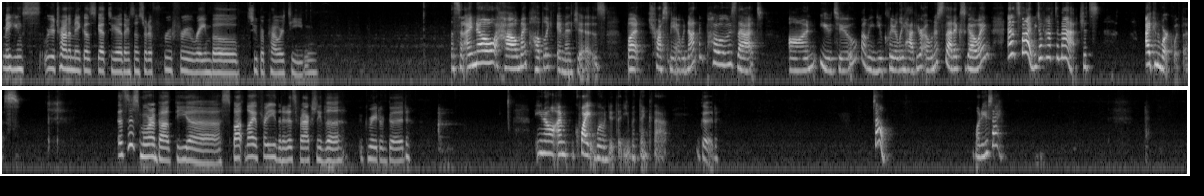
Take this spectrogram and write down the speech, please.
making. We're trying to make us get together in some sort of frou frou rainbow superpower team. Listen, I know how my public image is, but trust me, I would not impose that on you two. I mean, you clearly have your own aesthetics going, and it's fine. We don't have to match. It's I can work with this. Is this is more about the uh, spotlight for you than it is for actually the greater good. You know, I'm quite wounded that you would think that. Good. So, what do you say?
